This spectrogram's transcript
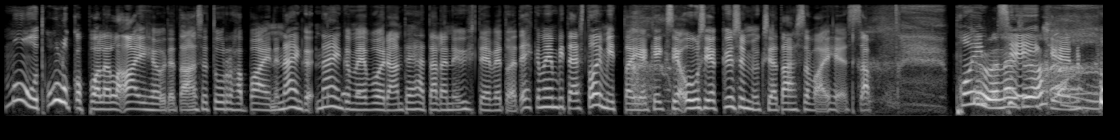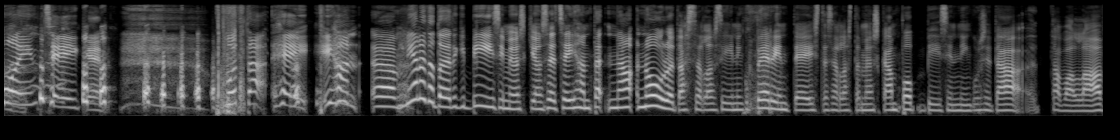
muut ulkopuolella aiheutetaan se turha paine. Näinkö, näinkö me voidaan tehdä tällainen yhteenveto? Että ehkä meidän pitäisi toimittajia keksiä uusia kysymyksiä tässä vaiheessa. Point Kyllä, taken, point taken. Mutta hei, ihan äh, mieletön jotenkin biisi myöskin on se, että se ihan t- na- noudata sellaisia niin kuin perinteistä sellaista myöskään pop-biisin niin kuin sitä tavallaan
